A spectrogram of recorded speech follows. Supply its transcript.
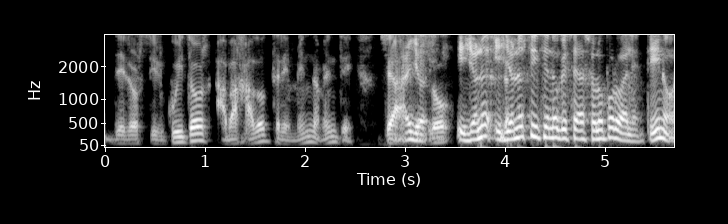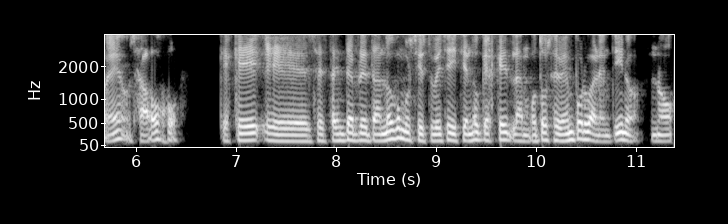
de los circuitos ha bajado tremendamente. O sea, Ah, yo- yo- y, yo no, y yo no estoy diciendo que sea solo por Valentino, ¿eh? O sea, ojo, que es que eh, se está interpretando como si estuviese diciendo que es que las motos se ven por Valentino. No,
